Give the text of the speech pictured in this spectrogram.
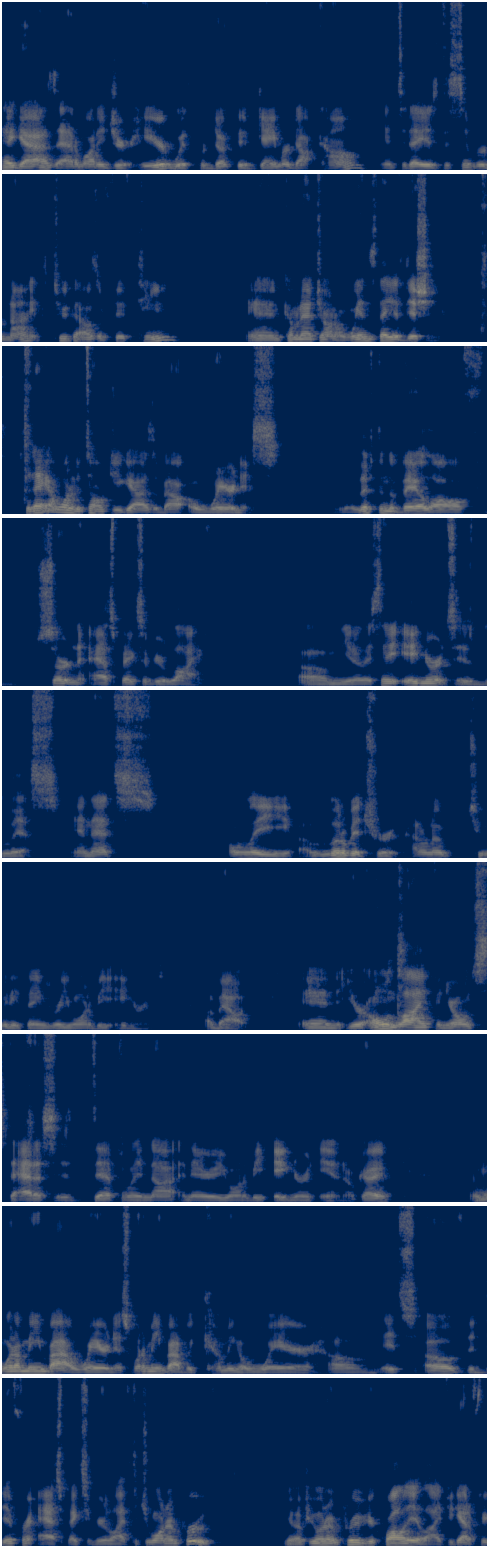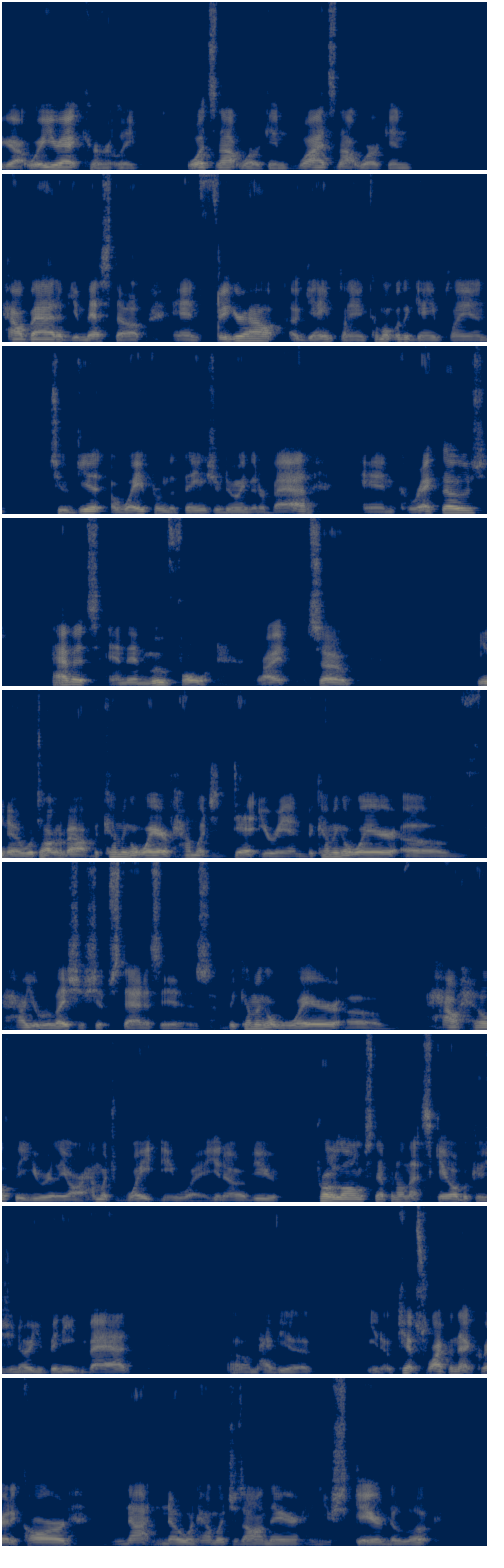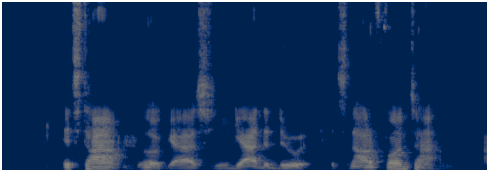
Hey guys, Adam Ottinger here with ProductiveGamer.com, and today is December 9th, 2015, and coming at you on a Wednesday edition. Today I wanted to talk to you guys about awareness, you know, lifting the veil off certain aspects of your life. Um, you know, they say ignorance is bliss, and that's only a little bit true. I don't know too many things where you want to be ignorant about. And your own life and your own status is definitely not an area you want to be ignorant in, okay? And what I mean by awareness, what I mean by becoming aware, um, it's of the different aspects of your life that you want to improve. You know, if you want to improve your quality of life, you got to figure out where you're at currently, what's not working, why it's not working, how bad have you messed up, and figure out a game plan. Come up with a game plan to get away from the things you're doing that are bad and correct those habits and then move forward, right? So, you know, we're talking about becoming aware of how much debt you're in, becoming aware of how your relationship status is, becoming aware of how healthy you really are, how much weight do you weigh, you know, if you prolong stepping on that scale because you know you've been eating bad, um, have you, you know, kept swiping that credit card, not knowing how much is on there, and you're scared to look, it's time. Look, guys, you got to do it. It's not a fun time.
